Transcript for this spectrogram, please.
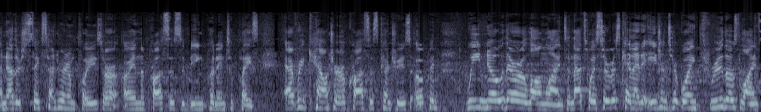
Another 600 employees are, are, in the process of being put into place. Every counter across this country is open. We know there are long lines, and that's why Service Canada agents are going through those lines,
